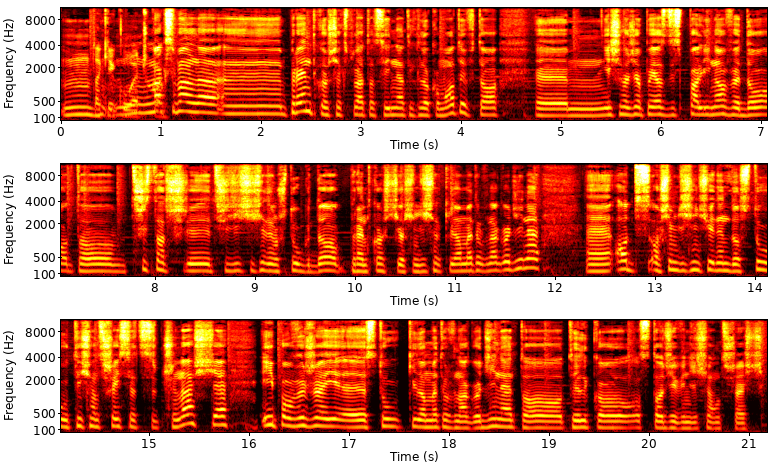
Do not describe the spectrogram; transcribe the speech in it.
Mm, takie kółeczko. Maksymalna e, prędkość eksploatacyjna tych lokomotyw to, jeśli chodzi o pojazdy spalinowe, do, to 337 sztuk do prędkości 80 km na godzinę, od 81 do 100 1613 i powyżej e, 100 km na godzinę to tylko 196.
